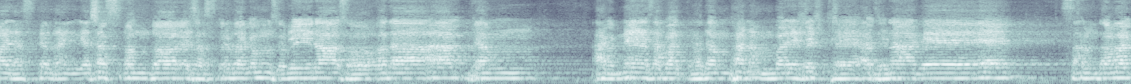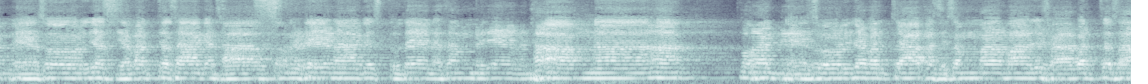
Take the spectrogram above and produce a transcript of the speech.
वयस्कृतम् यशस्वन्दो यशस्कृतगम् सुवीरासो अदाभ्यम् अग्ने सपत्नदम्भनम् परिशिष्ठे अधिनागे। सन्तमग्ने सूर्यस्य वर्चसा कथा स्मृषेणागस्तुतेन संवृजेन धाम्ना। त्वमग्ने सूर्यवर्चा असि सम्मामायुषा वर्चसा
